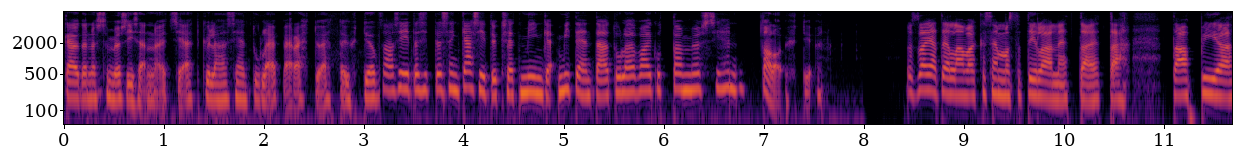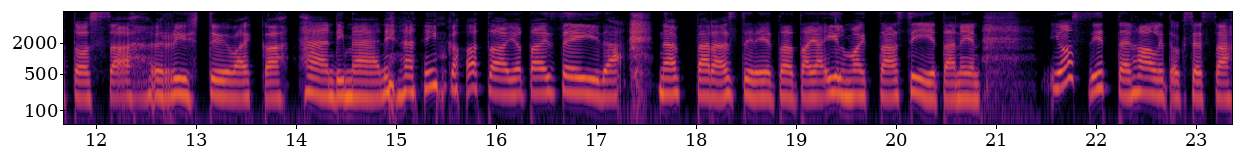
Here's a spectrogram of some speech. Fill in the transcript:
käytännössä myös isännöitsijä, että kyllähän siihen tulee perehtyä, että yhtiö saa siitä sitten sen käsityksen, että minkä, miten tämä tulee vaikuttaa myös siihen taloyhtiöön. Jos ajatellaan vaikka semmoista tilannetta, että Tapia tuossa ryhtyy vaikka handymanina, niin kaataa jotain seinää näppärästi niin tota, ja ilmoittaa siitä, niin jos sitten hallituksessa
